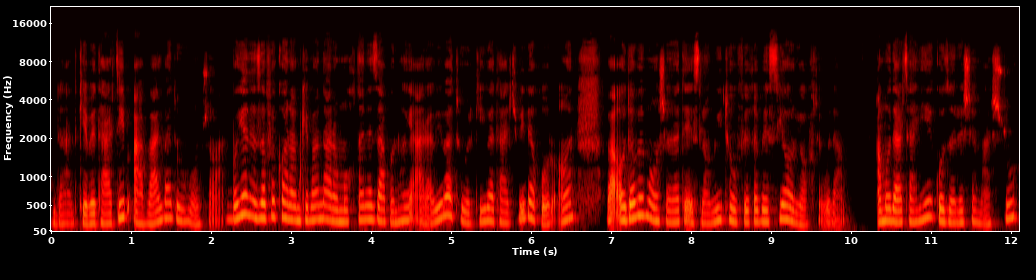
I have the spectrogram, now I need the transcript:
بودند که به ترتیب اول و دوم شوند. باید اضافه کنم که من در آموختن زبانهای عربی و ترکی و تجوید قرآن و آداب معاشرت اسلامی توفیق بسیار یافته بودم. اما در تهیه گزارش مشروع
